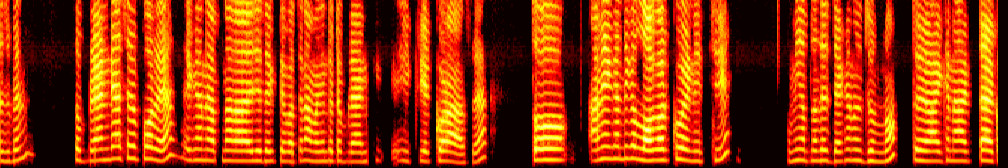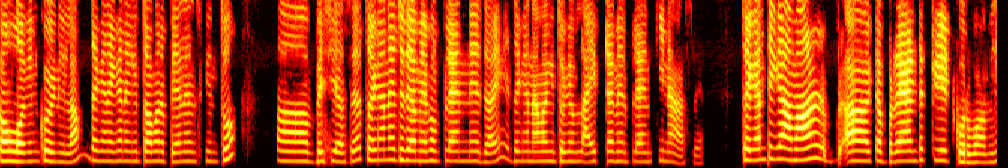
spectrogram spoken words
আসবেন। তো ব্র্যান্ডে আসার পরে এখানে আপনারা এই যে দেখতে পাচ্ছেন, আমার কিন্তু একটা ব্র্যান্ড ক্রিয়েট করা আছে। তো আমি এখান থেকে লগ আউট করে নিচ্ছি। আমি আপনাদের দেখানোর জন্য। তো এখানে আরেকটা অ্যাকাউন্ট লগ ইন করে নিলাম। দেখেন এখানে কিন্তু আমার ব্যালেন্স কিন্তু বেশি আছে। তো এখানে যদি আমি এখন প্ল্যান নিয়ে যাই, দেখেন আমার কিন্তু এখানে লাইফ টাইমের প্ল্যান কিনা আছে। তো এখান থেকে আমার একটা ব্র্যান্ড ক্রিয়েট করব আমি।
